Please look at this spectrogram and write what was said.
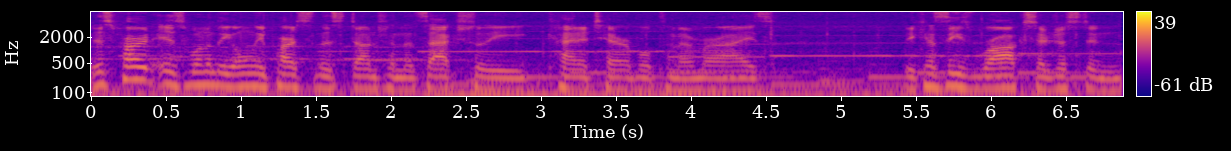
This part is one of the only parts of this dungeon that's actually kind of terrible to memorize. Because these rocks are just in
